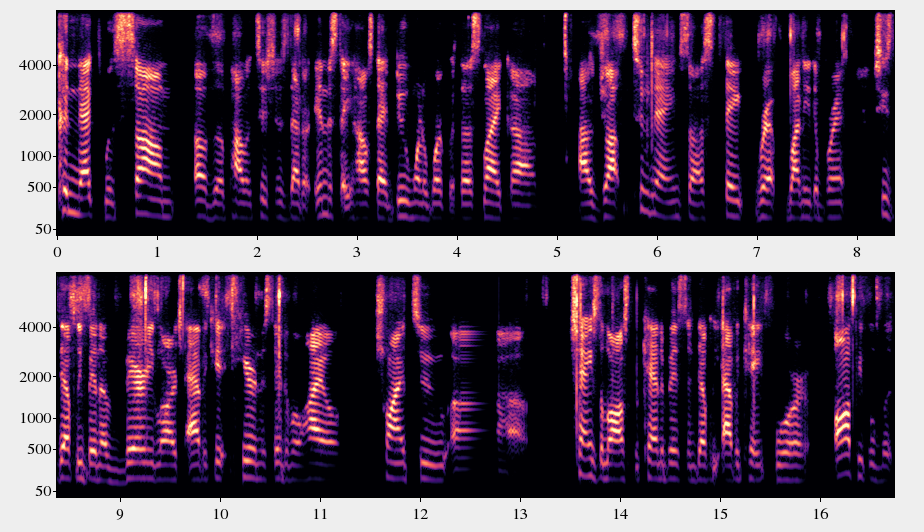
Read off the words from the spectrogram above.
connect with some of the politicians that are in the state house that do want to work with us, like uh, I'll drop two names. Uh, State Rep Juanita Brent. She's definitely been a very large advocate here in the state of Ohio, trying to uh, change the laws for cannabis and definitely advocate for all people, but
